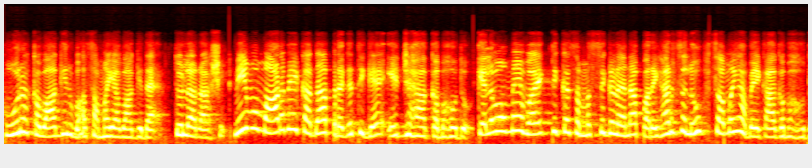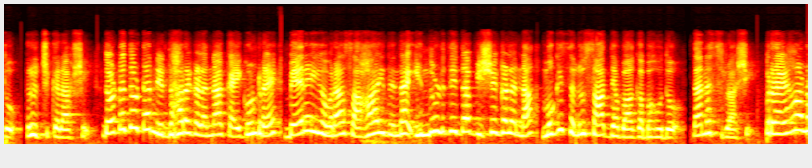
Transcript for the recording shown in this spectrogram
ಪೂರಕವಾಗಿರುವ ಸಮಯವಾಗಿದೆ. ತುಲಾರಾಶಿ. ನೀವು ಮಾಡಬೇಕಾದ ಪ್ರಗತಿಗೆ ಹೆಜ್ಜೆ ಹಾಕಬಹುದು. ಕೆಲವೊಮ್ಮೆ ವೈಯಕ್ತಿಕ ಸಮಸ್ಯೆಗಳನ್ನ ಪರಿಹರಿಸಲು ಸಮಯ ಬೇಕಾಗಬಹುದು. ರುಚಿಕ ರಾಶಿ. ದೊಡ್ಡ ದೊಡ್ಡ ನಿರ್ಧಾರಗಳನ್ನ ಕೈಗೊಂಡ್ರೆ ಬೇರೆಯವರ ಸಹಾಯದಿಂದ ಹಿಂದುಳಿದಿದ್ದ ವಿಷಯಗಳನ್ನ ಮುಗಿಸಲು ಸಾಧ್ಯವಾಗಬಹುದು. ರಾಶಿ. ಪ್ರಯಾಣ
